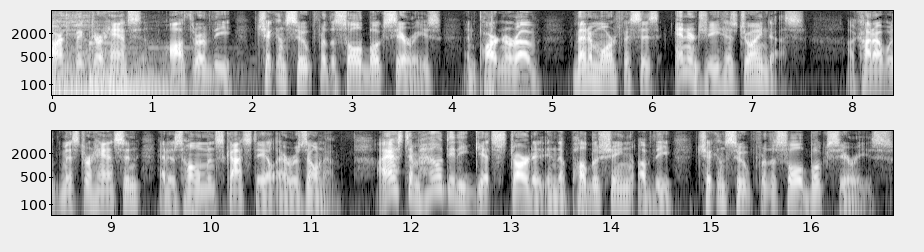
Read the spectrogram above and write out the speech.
Mark Victor Hansen, author of the Chicken Soup for the Soul book series and partner of Metamorphosis Energy, has joined us. I caught up with Mr. Hansen at his home in Scottsdale, Arizona. I asked him how did he get started in the publishing of the Chicken Soup for the Soul book series.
